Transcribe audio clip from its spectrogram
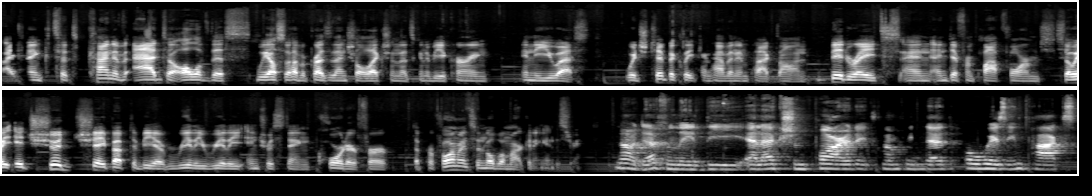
I think to kind of add to all of this, we also have a presidential election that's going to be occurring in the US which typically can have an impact on bid rates and, and different platforms. So it, it should shape up to be a really, really interesting quarter for the performance and mobile marketing industry. No, definitely. The election part is something that always impacts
